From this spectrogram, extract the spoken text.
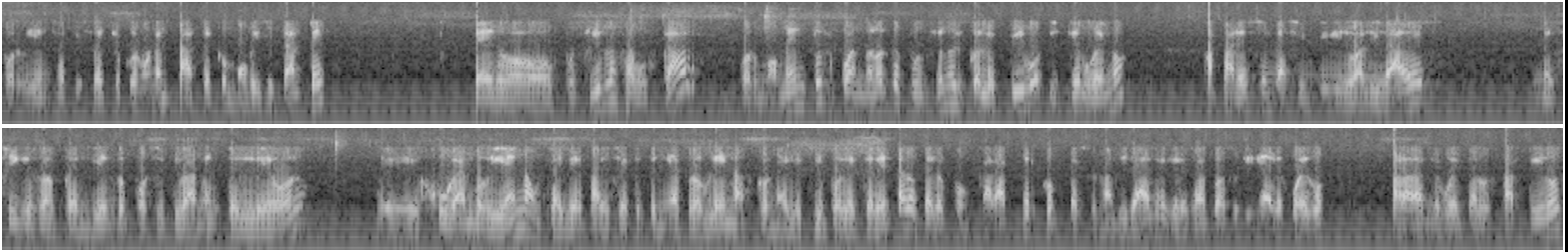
por bien satisfecho con un empate como visitante, pero pues irlos a buscar por momentos cuando no te funciona el colectivo y qué bueno, aparecen las individualidades, me sigue sorprendiendo positivamente el León, eh, jugando bien, aunque ayer parecía que tenía problemas con el equipo de Querétaro, pero con carácter, con personalidad, regresando a su línea de juego para darle vuelta a los partidos.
